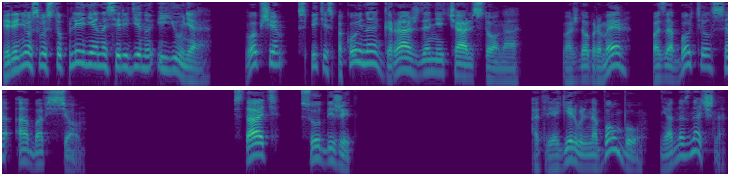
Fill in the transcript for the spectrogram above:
перенес выступление на середину июня. В общем, спите спокойно, граждане Чарльстона. Ваш добрый мэр позаботился обо всем. Встать, суд бежит. Отреагировали на бомбу неоднозначно.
